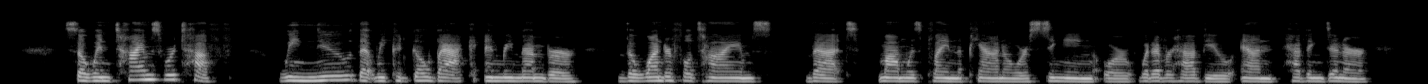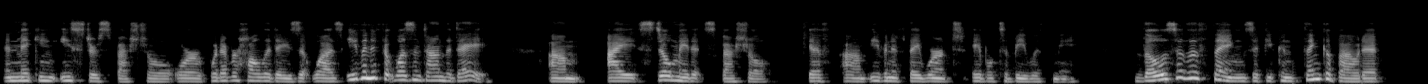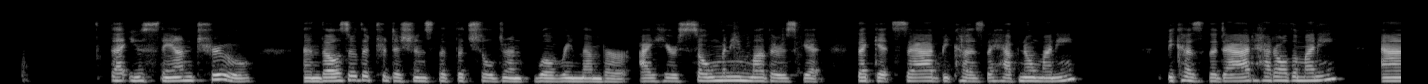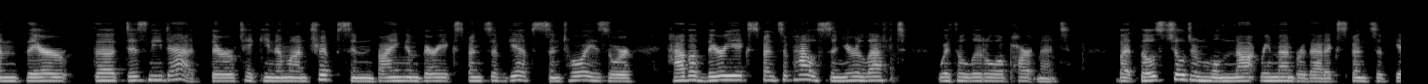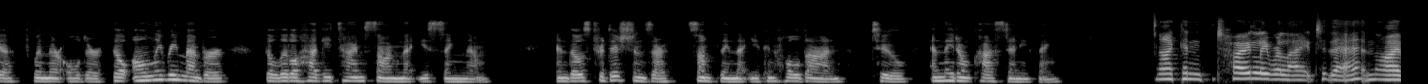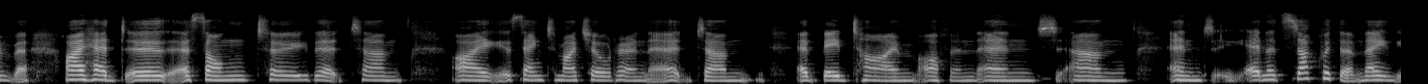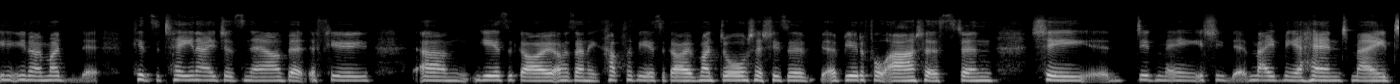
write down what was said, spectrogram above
So when times were tough, we knew that we could go back and remember the wonderful times that mom was playing the piano or singing or whatever have you, and having dinner and making Easter special or whatever holidays it was, even if it wasn't on the day. Um, I still made it special if um, even if they weren't able to be with me. Those are the things if you can think about it that you stand true. And those are the traditions that the children will remember. I hear so many mothers get that get sad because they have no money because the dad had all the money and they're the disney dad they're taking them on trips and buying them very expensive gifts and toys or have a very expensive house and you're left with a little apartment. But those children will not remember that expensive gift when they're older. They'll only remember the little huggy time song that you sing them. And those traditions are something that you can hold on to, and they don't cost anything. I can totally relate to that, and I've I had a, a song too that um, I sang to my children at um, at bedtime often, and um, and and it stuck with them. They, you know, my kids are teenagers now, but a few um, years ago, I was only a couple of years ago, my daughter, she's a, a, beautiful artist and she did me, she made me a handmade,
